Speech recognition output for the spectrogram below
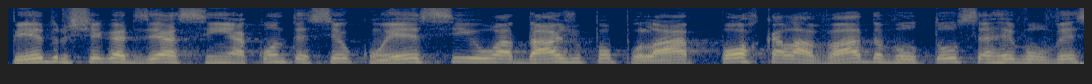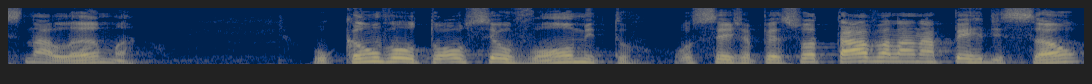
Pedro chega a dizer assim: aconteceu com esse o adágio popular: porca lavada voltou-se a revolver-se na lama. O cão voltou ao seu vômito. Ou seja, a pessoa estava lá na perdição,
